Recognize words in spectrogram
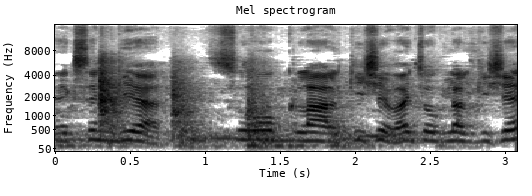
দেখছেন গিয়ার চোখ লাল কিসে ভাই চোখ লাল কিসে?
